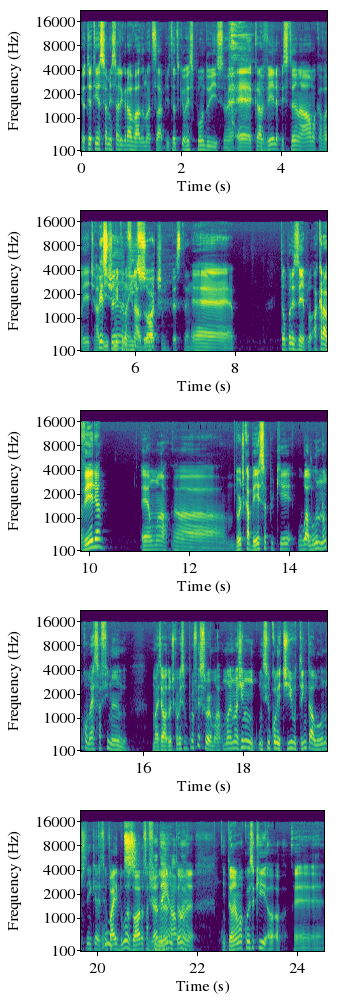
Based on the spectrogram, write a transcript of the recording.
eu até tenho essa mensagem gravada no WhatsApp, de tanto que eu respondo isso, né? É cravelha, pestana, alma, cavalete, rabicho, Pestana, isso, microafinador. ótimo, pestana. É, Então, por exemplo, a cravelha, é uma uh, dor de cabeça porque o aluno não começa afinando. Mas é uma dor de cabeça para o professor. Uma, uma, imagina um, um, ensino coletivo, 30 alunos, tem que, Puts, você vai duas horas afinando. então, é, então é uma coisa que. Uh, é,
